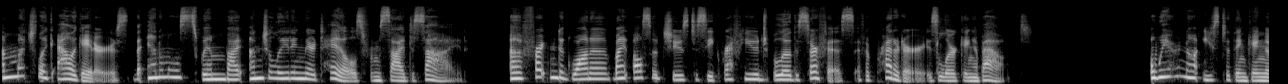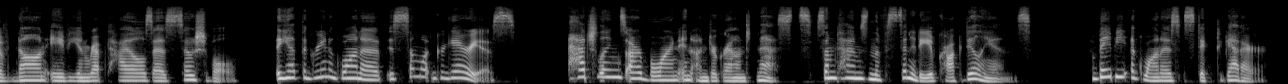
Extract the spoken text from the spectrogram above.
And much like alligators, the animals swim by undulating their tails from side to side. A frightened iguana might also choose to seek refuge below the surface if a predator is lurking about. We're not used to thinking of non avian reptiles as sociable, yet the green iguana is somewhat gregarious. Hatchlings are born in underground nests, sometimes in the vicinity of crocodilians. Baby iguanas stick together,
